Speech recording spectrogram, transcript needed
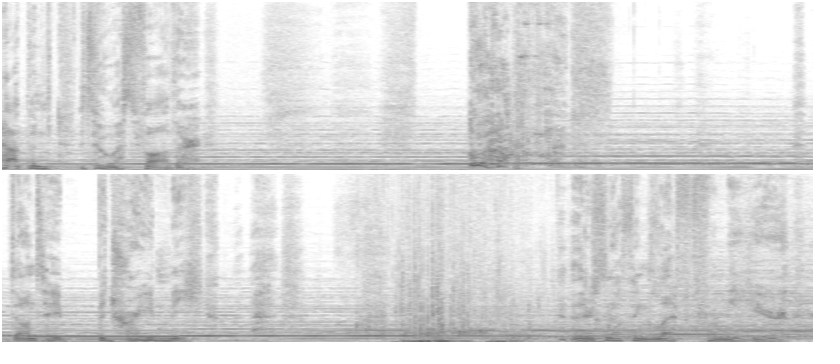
happened to us, Father. Dante betrayed me. There's nothing left for me here.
